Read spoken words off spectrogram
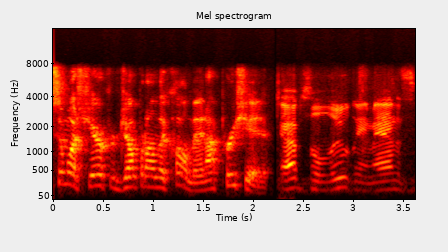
so much, Sheriff, for jumping on the call, man. I appreciate it. Absolutely, man. It's,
